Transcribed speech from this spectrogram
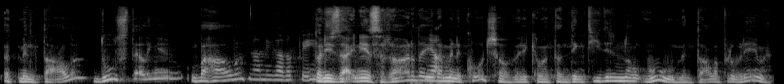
het mentale, doelstellingen behalen, Dan is dat opeens... dan is dat ineens raar dat je Ja. dan met een coach zou werken, want dan denkt iedereen al, oeh, mentale problemen.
